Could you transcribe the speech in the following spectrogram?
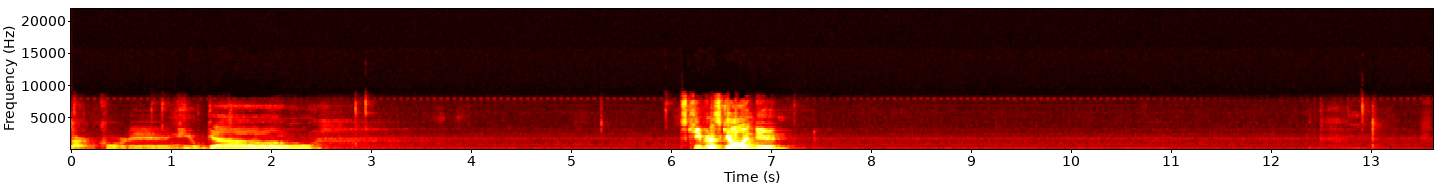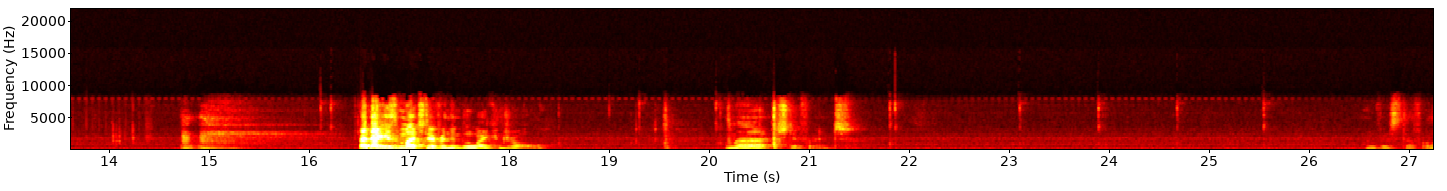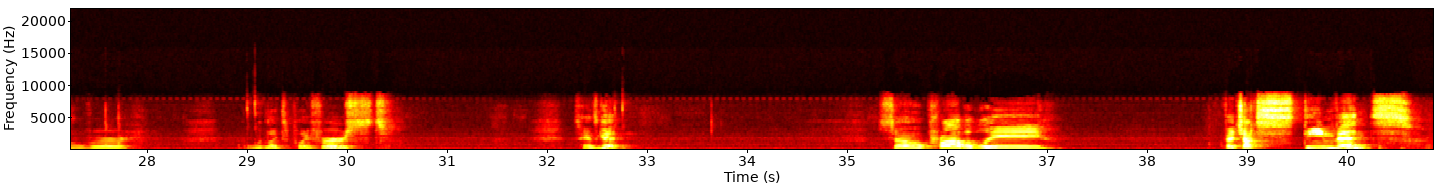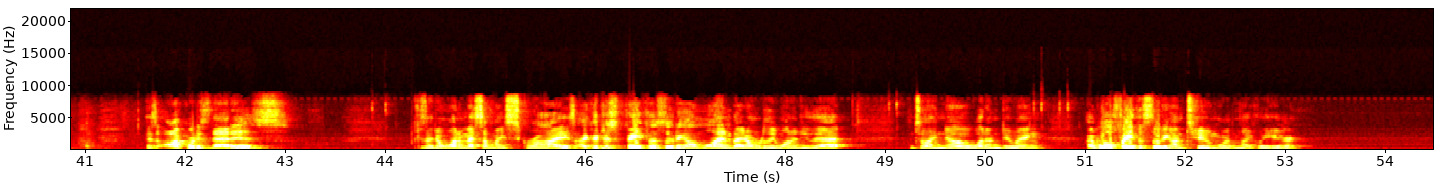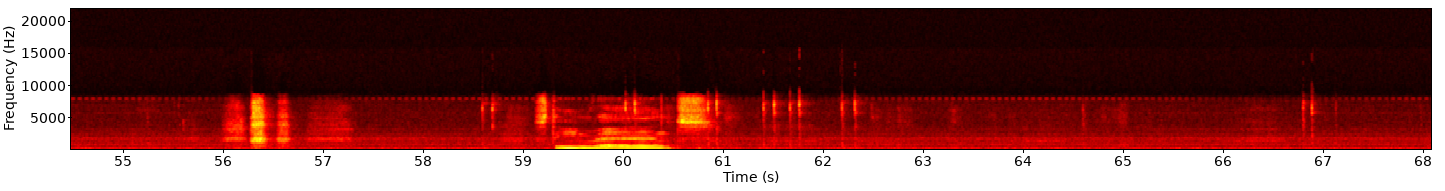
Start recording. Here we go. It's keeping us going, dude. That deck is much different than blue white control. Much different. Move this stuff over. Would like to play first. This hand's good. So probably Fetchhawk Steam Vents. As awkward as that is. Because I don't want to mess up my scries. I could just Faithless Looting on one, but I don't really want to do that until I know what I'm doing. I will Faithless Looting on two more than likely here. Steam vents.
